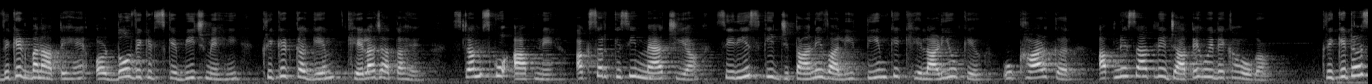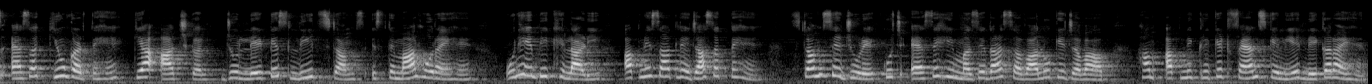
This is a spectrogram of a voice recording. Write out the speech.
विकेट बनाते हैं और दो विकेट्स के बीच में ही क्रिकेट का गेम खेला जाता है। स्टंप्स को आपने अक्सर किसी मैच या सीरीज़ की जिताने वाली टीम के खिलाड़ियों के उखाड़ कर अपने साथ ले जाते हुए देखा होगा। क्रिकेटर्स ऐसा क्यों करते हैं? क्या आजकल जो लेटेस्ट लीड स्टंप्स इस्तेमाल हो रहे हैं, उन्हें भी खिलाड़ी अपने साथ ले जा सकते हैं? स्टम्प से जुड़े कुछ ऐसे ही मज़ेदार सवालों के जवाब हम अपने क्रिकेट फैंस के लिए लेकर आए हैं।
